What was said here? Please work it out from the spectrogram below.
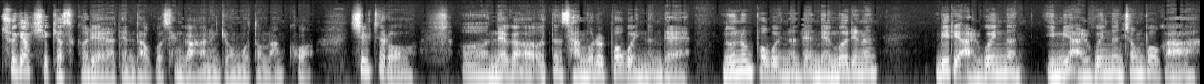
축약시켜서 그려야 된다고 생각하는 경우도 많고 실제로 어, 내가 어떤 사물을 보고 있는데 눈은 보고 있는데 내 머리는 미리 알고 있는 이미 알고 있는 정보가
